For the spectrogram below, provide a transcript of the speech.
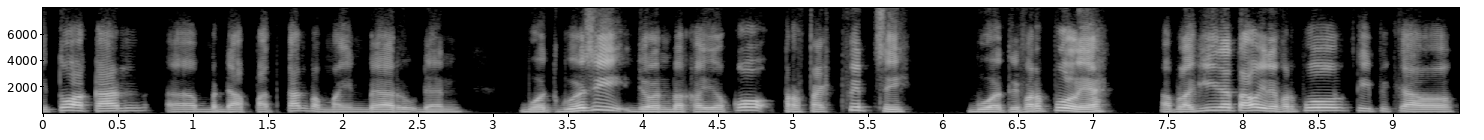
itu akan eh, mendapatkan pemain baru dan buat gue sih Johan Bakayoko perfect fit sih buat Liverpool ya. Apalagi kita tahu ya Liverpool tipikal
